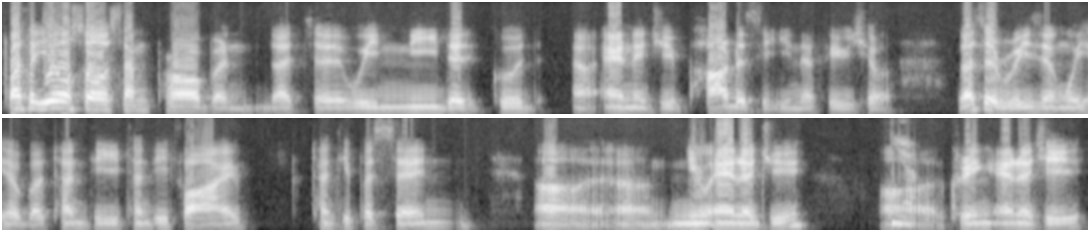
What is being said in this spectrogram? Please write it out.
but it also some problem that uh, we need a good uh, energy policy in the future. That's the reason we have a 20, 25, 20% um, new energy, yeah. clean energy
